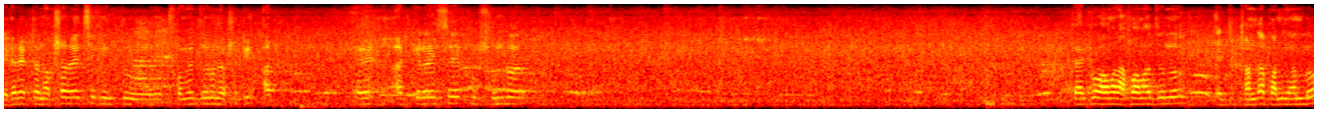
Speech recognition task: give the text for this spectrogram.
এখানে একটা নকশা রয়েছে, কিন্তু ফোমের জন্য নকশাটি আট আটকে রয়েছে, খুব সুন্দর। তারপর আমার আপা আমার জন্য একটু ঠান্ডা পানি আনলো।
